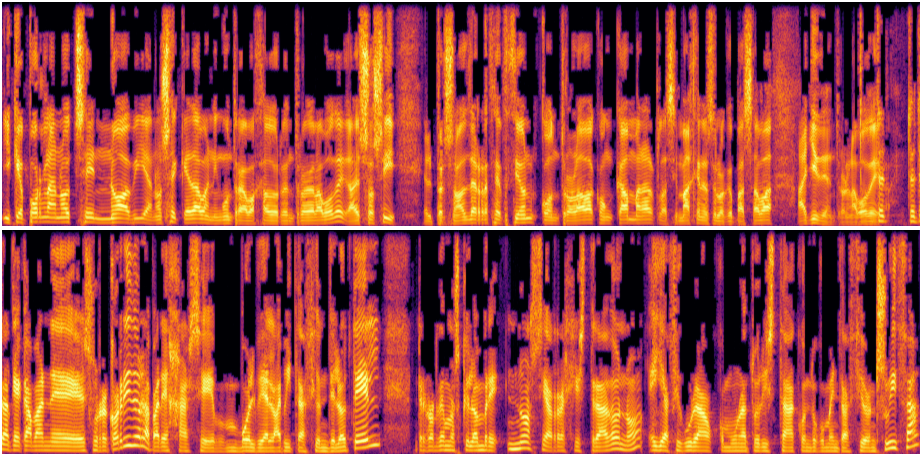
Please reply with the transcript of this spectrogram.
y que por la noche no había, no se quedaba ningún trabajador dentro de la bodega. Eso sí, el personal de recepción controlaba con cámaras las imágenes de lo que pasaba allí dentro, en la bodega. To- Total, que acaban eh, su recorrido, la pareja se vuelve a la habitación del hotel. Recordemos que el hombre no se ha registrado, ¿no? Ella figura como una turista con documentación suiza.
